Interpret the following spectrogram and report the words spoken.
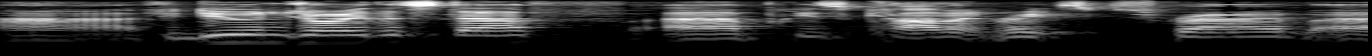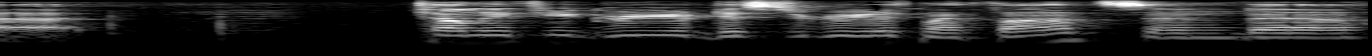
Uh, if you do enjoy this stuff, uh, please comment, rate, subscribe. Uh, tell me if you agree or disagree with my thoughts. And uh,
